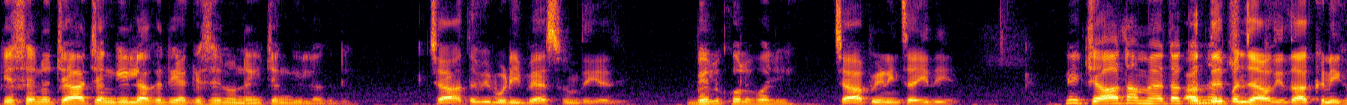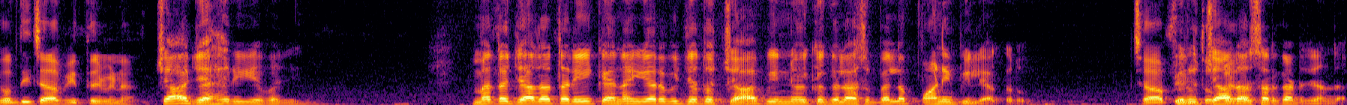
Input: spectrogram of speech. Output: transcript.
ਕਿਸੇ ਨੂੰ ਚਾਹ ਚੰਗੀ ਲੱਗਦੀ ਆ ਕਿਸੇ ਨੂੰ ਨਹੀਂ ਚੰਗੀ ਲੱਗਦੀ। ਚਾਹ ਤੇ ਵੀ ਬੜੀ ਬਹਿਸ ਹੁੰਦੀ ਹੈ ਜੀ। ਬਿਲਕੁਲ ਭਾਜੀ। ਚਾਹ ਪੀਣੀ ਚਾਹੀਦੀ ਹੈ ਨਹੀਂ ਚਾਹ ਤਾਂ ਮੈਂ ਤਾਂ ਅੱਧੇ ਕਹਿੰਦਾ ਪੰਜਾਬ ਦੀ ਤਾਂ ਅੱਖ ਨਹੀਂ ਖੁੱਲਦੀ ਚਾਹ ਪੀਤੇ ਬਿਨਾ। ਚਾਹ ਜ਼ਹਿਰ ਹੀ ਹੈ ਭਾਜੀ। ਮੈਂ ਤਾਂ ਜ਼ਿਆਦਾਤਰ ਇਹ ਕਹਿਣਾ ਯਾਰ ਵੀ ਜਦੋਂ ਚਾਹ ਪੀਂਦੇ ਹੋ ਇੱਕ ਗਲਾਸ ਪਹਿਲਾਂ ਪਾਣੀ ਪੀ ਲਿਆ ਕਰੋ। ਚਾਹ ਫਿਰ ਪੀਣ ਉਹ ਤੋਂ ਚਾਹ ਦਾ ਅਸਰ ਘਟ ਜਾਂਦਾ।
